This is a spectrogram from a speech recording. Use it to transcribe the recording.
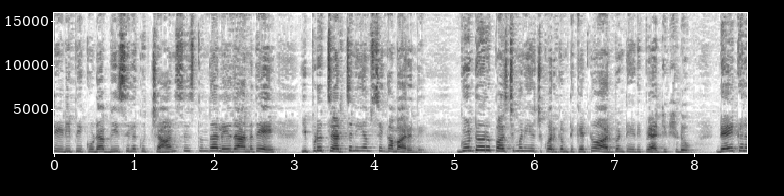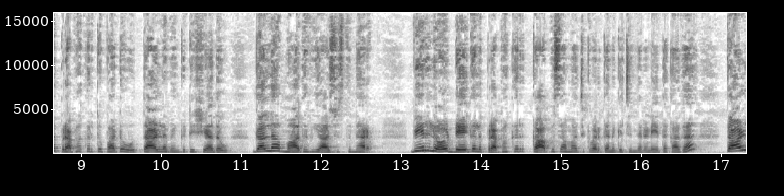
టీడీపీ కూడా బీసీలకు ఛాన్స్ ఇస్తుందా లేదా అన్నదే ఇప్పుడు చర్చనీయాంశంగా మారింది. గుంటూరు పశ్చిమ నియోజకవర్గం టికెట్ను అర్బన్ టీడీపీ అధ్యక్షుడు డేకల ప్రభాకర్తో పాటు తాళ్ళ వెంకటేష్ యాదవ్ గల్లా మాధవి ఆశిస్తున్నారు. వీరిలో డేగల ప్రభాకర్ కాపు సామాజిక వర్గానికి చెందిన నేత కాగా తాళ్ళ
